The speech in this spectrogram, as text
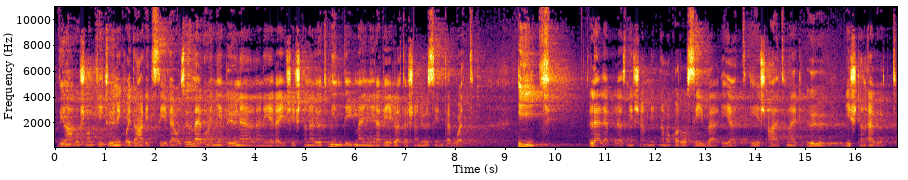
világosan kitűnik, hogy Dávid szíve az ő meg annyi bűne ellenére is Isten előtt mindig mennyire végletesen őszinte volt. Így leleplezni semmit nem akaró szívvel élt és állt meg ő Isten előtt.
